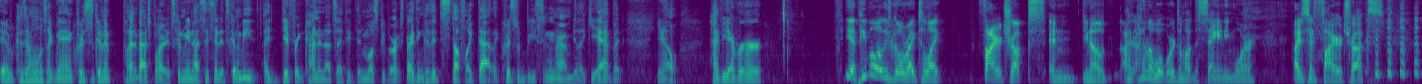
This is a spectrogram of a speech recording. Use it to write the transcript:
eh, everyone was like, "Man, Chris is going to plan a bachelor party. It's going to be nuts." I said it's going to be a different kind of nuts. I think than most people are expecting because it's stuff like that. Like Chris would be sitting around and be like, "Yeah, but you know, have you ever?" Yeah, people always go right to like fire trucks, and you know, I, I don't know what words I'm allowed to say anymore. I just said fire trucks.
